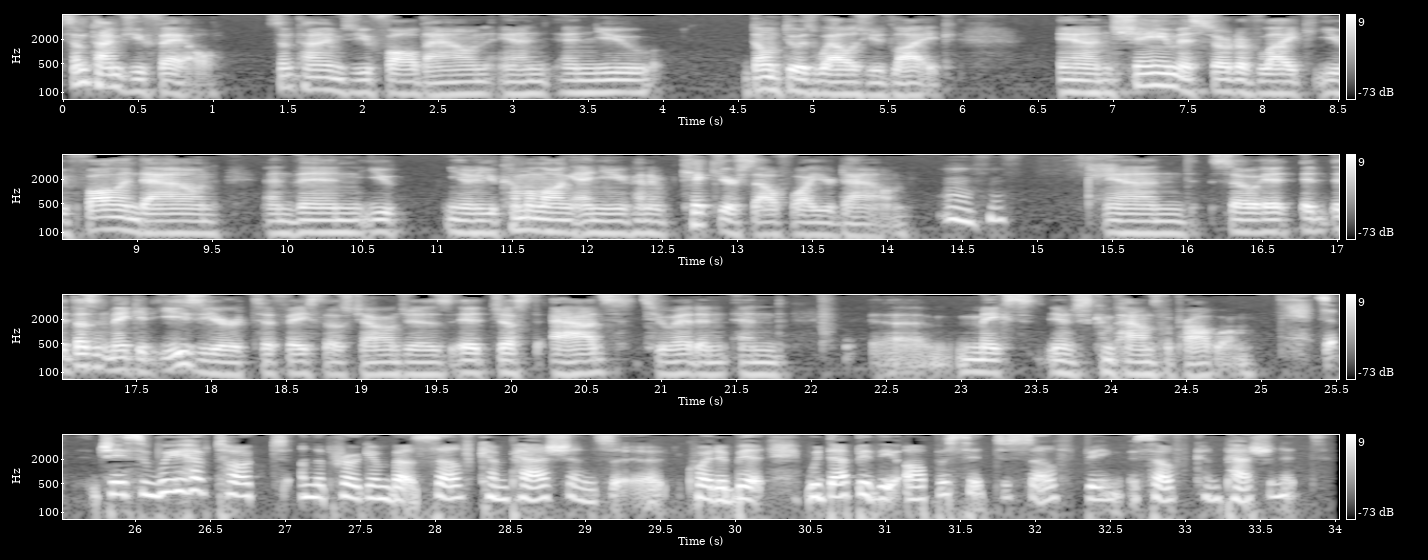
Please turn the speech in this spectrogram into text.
sometimes you fail. Sometimes you fall down and and you don't do as well as you'd like. And shame is sort of like you've fallen down and then you you know you come along and you kind of kick yourself while you're down. Mm-hmm. And so it, it, it doesn't make it easier to face those challenges. It just adds to it and and uh, makes you know just compounds the problem. So, Jason, we have talked on the program about self-compassion uh, quite a bit. Would that be the opposite to self being self-compassionate?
